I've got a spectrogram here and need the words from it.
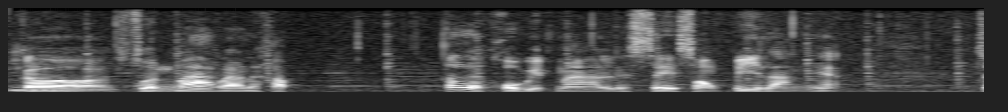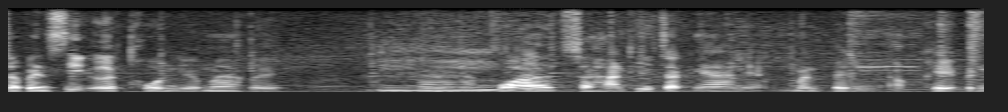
อืม ก็ส่วนมากแล้วนะครับ ตั้งแต่โควิดมาเลสเซสองปีหลังเนี่ยจะเป็นสีเอิร์ธโทนเยอะมากเลย อืมอ่าเพราะว่าสถานที่จัดงานเนี่ยมันเป็นโอเคเป็น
